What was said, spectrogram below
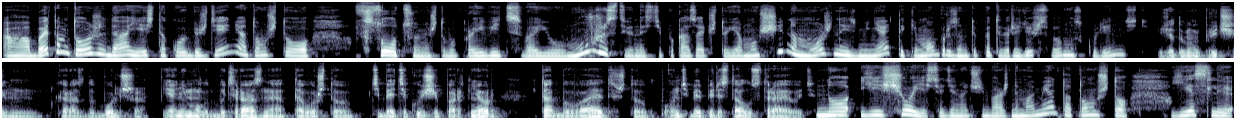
А об этом тоже, да, есть такое убеждение о том, что в социуме, чтобы проявить свою мужественность и показать, что я мужчина, можно изменять. Таким образом ты подтвердишь свою маскулинность. Я думаю, причин гораздо больше, и они могут быть разные от того, что у тебя текущий партнер так бывает, что он тебя перестал устраивать. Но еще есть один очень важный момент о том, что если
